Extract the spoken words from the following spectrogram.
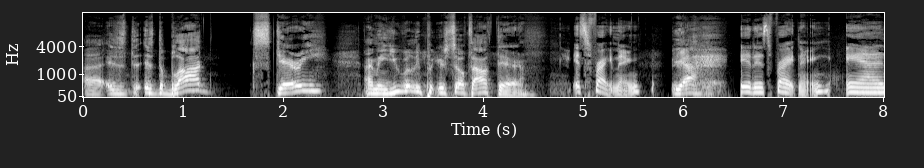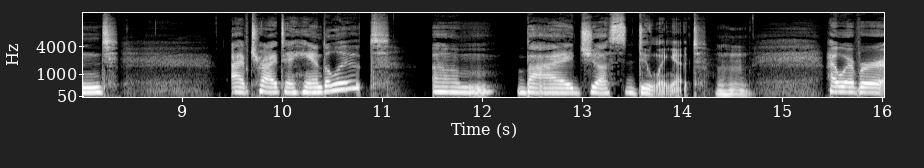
uh, is the, is the blog scary? I mean, you really put yourself out there. It's frightening. Yeah, it is frightening, and I've tried to handle it um, by just doing it. Mm-hmm. However,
